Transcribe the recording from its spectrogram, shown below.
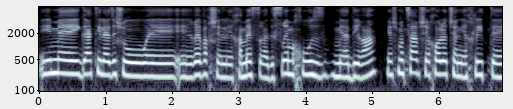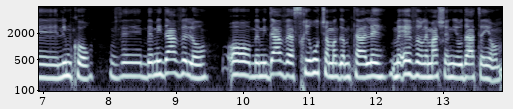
אם uh, הגעתי לאיזשהו uh, uh, רווח של 15 עד 20 אחוז מהדירה, יש מצב שיכול להיות שאני אחליט uh, למכור. ובמידה ולא, או במידה והשכירות שם גם תעלה מעבר למה שאני יודעת היום,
